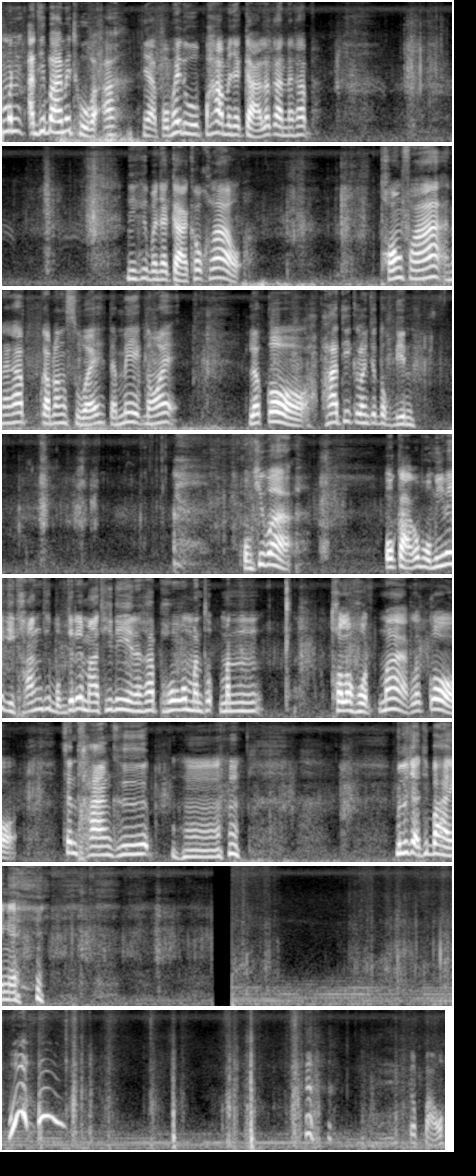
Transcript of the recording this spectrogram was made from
มันอธิบายไม่ถูกอะอะเนี่ยผมให้ดูภาพบรรยากาศแล้วกันนะครับ นี่คือบรรยากาศคร่าวๆท้องฟ้านะครับกำลังสวยแต่เมฆน้อย แล้วก็พระอาทิตย์กำลังจะตกดิน ผมคิดว่า โอกาสของผมมีไม่กี่ครั้งที่ผมจะได้มาที่นี่นะครับ เพราะว่ามันมันทรหดมากแล้วก็เส้นทางคืออื้อหือไม่รู้จะอธิบายไง กระเป๋า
